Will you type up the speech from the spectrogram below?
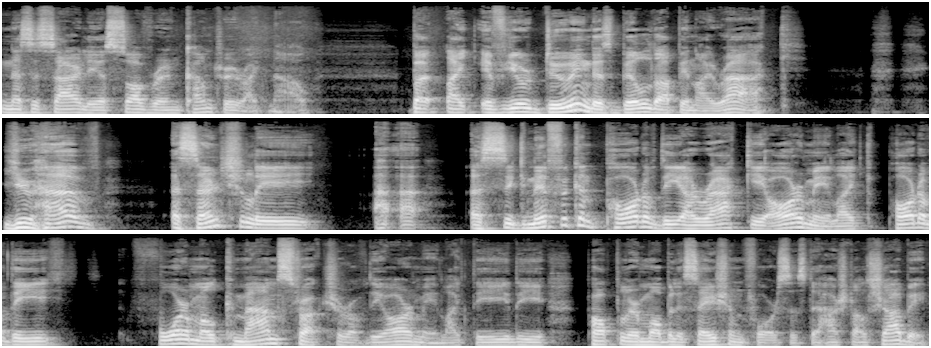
necessarily a sovereign country right now. But like if you're doing this build up in Iraq, you have essentially a, a, significant part of the Iraqi army, like part of the formal command structure of the army, like the, the popular mobilization forces, the Hashd al Shabi.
